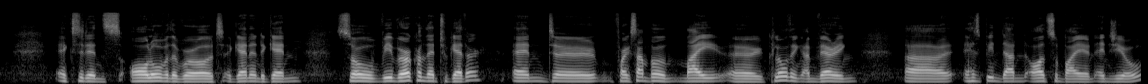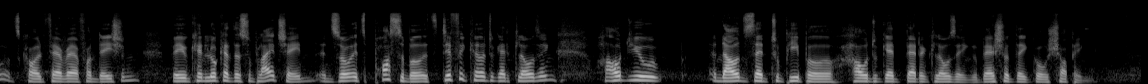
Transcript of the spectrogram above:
accidents all over the world again and again. So we work on that together. And uh, for example, my uh, clothing I'm wearing uh, has been done also by an NGO. It's called Fair Wear Foundation, where you can look at the supply chain. And so it's possible. It's difficult to get clothing. How do you announce that to people? How to get better clothing? Where should they go shopping?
